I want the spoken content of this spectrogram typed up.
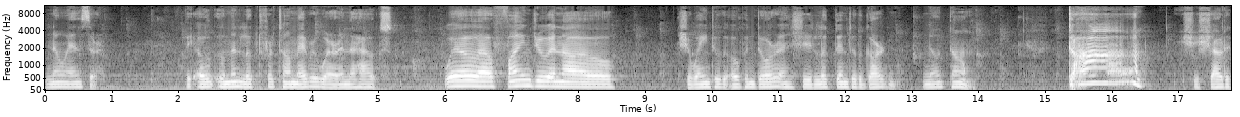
no answer. The old woman looked for Tom everywhere in the house. Well, I'll find you and I'll. She went to the open door and she looked into the garden. No Tom. Tom! She shouted.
